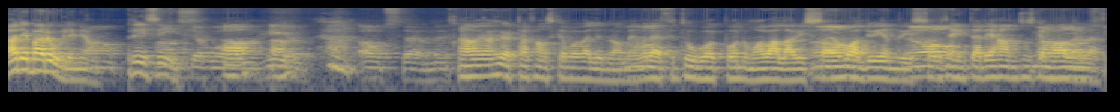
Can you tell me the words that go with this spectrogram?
Ja det är Barolin ja. ja Precis. Han ska vara ja, helt ja. outstanding. Ja jag har hört att han ska vara väldigt bra med. Ja. Men därför tog jag på honom av alla ryssar. Jag valde ju en ryss och tänkte att det är han som ska vara allra bäst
